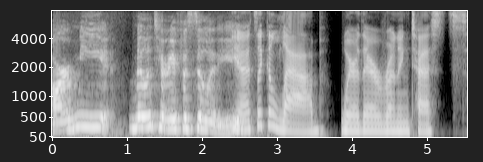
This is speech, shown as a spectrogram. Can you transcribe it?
army military facility. Yeah, it's like a lab where they're running tests.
